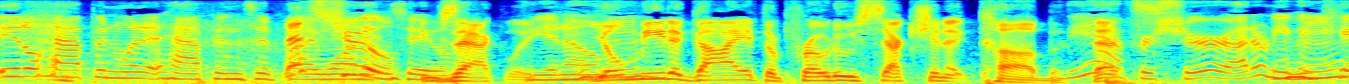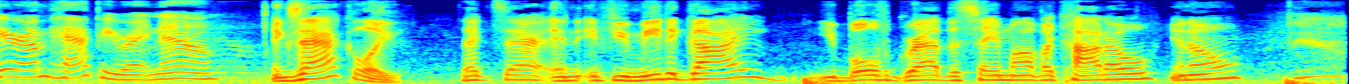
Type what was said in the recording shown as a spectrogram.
It'll happen when it happens if That's I want true. it to. Exactly. You know? You'll meet a guy at the produce section at Cub. Yeah, That's- for sure. I don't Mm-hmm. even care. I'm happy right now. Exactly. Exactly. And if you meet a guy, you both grab the same avocado, you know?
